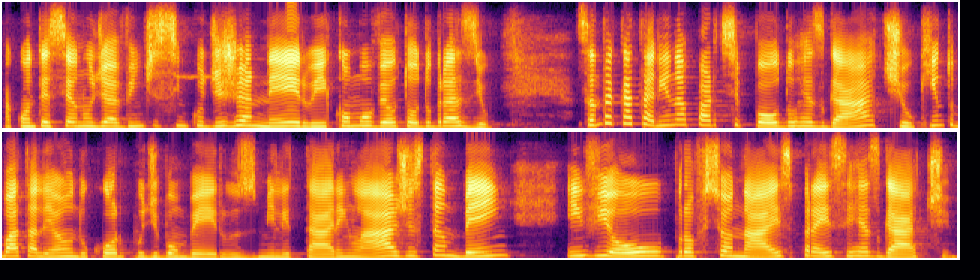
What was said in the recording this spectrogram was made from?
Aconteceu no dia 25 de janeiro e comoveu todo o Brasil. Santa Catarina participou do resgate, o 5 Batalhão do Corpo de Bombeiros Militar em Lages também enviou profissionais para esse resgate.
